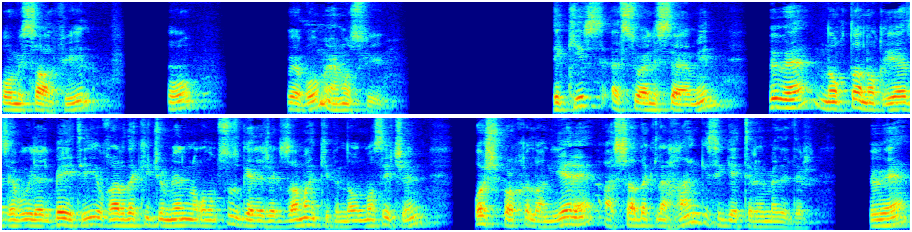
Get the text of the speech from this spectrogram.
bu misal fiil, bu ve bu mehmus fiil. 8. Es-sual samin Hüve nokta nokta yezhebu ilel beyti yukarıdaki cümlenin olumsuz gelecek zaman kipinde olması için boş bırakılan yere aşağıdakiler hangisi getirilmelidir? Hüve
